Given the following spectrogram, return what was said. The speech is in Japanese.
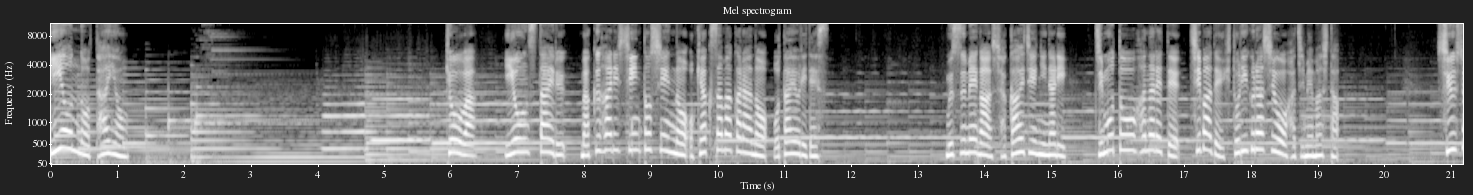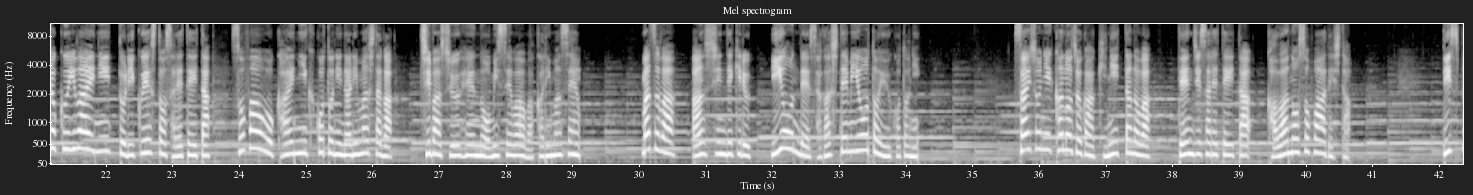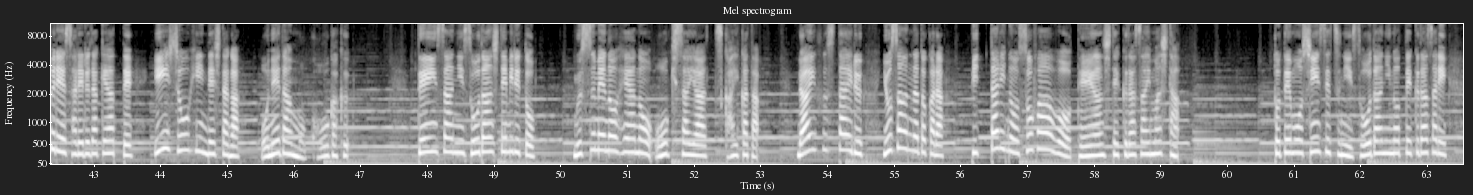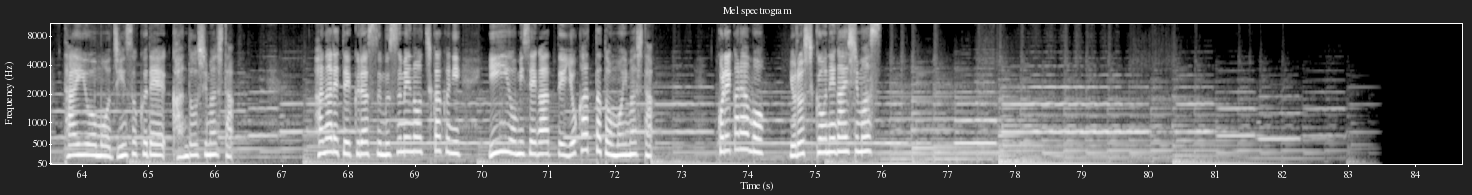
イオンの体温。今日はイオンスタイル幕張新都心のお客様からのお便りです。娘が社会人になり地元を離れて千葉で一人暮らしを始めました。就職祝いにとリクエストされていたソファーを買いに行くことになりましたが千葉周辺のお店は分かりません。まずは安心できるイオンで探してみようということに。最初に彼女が気に入ったのは展示されていた革のソファーでした。ディスプレイされるだけあっていい商品でしたがお値段も高額。店員さんに相談してみると娘の部屋の大きさや使い方ライフスタイル予算などからぴったりのソファーを提案してくださいました。とても親切に相談に乗ってくださり対応も迅速で感動しました。離れて暮らす娘の近くにいいお店があってよかったと思いました。これからもよろしくお願いします。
